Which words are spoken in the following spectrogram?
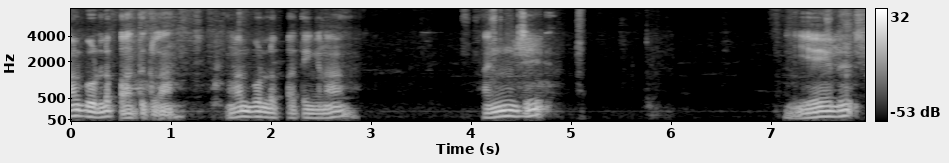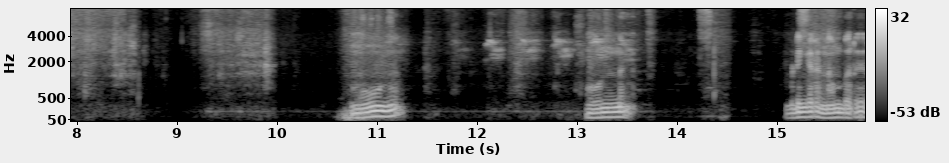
ஆல் போர்டில் பார்த்துக்கலாம். ஆல் போர்டில் பார்த்தீங்கன்னா அஞ்சு ஏழு மூணு ஒன்று அப்படிங்கிற நம்பரு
